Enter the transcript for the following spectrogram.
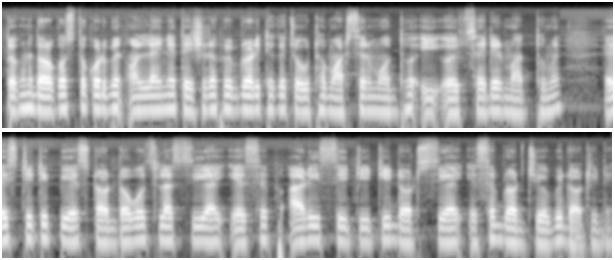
তো এখানে দরখাস্ত করবেন অনলাইনে তেসরা ফেব্রুয়ারি থেকে চৌঠা মার্চের মধ্যে এই ওয়েবসাইটের মাধ্যমে H TTPS dot double slash CISF R E CTT dot CISF dot GOV dot ইনে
